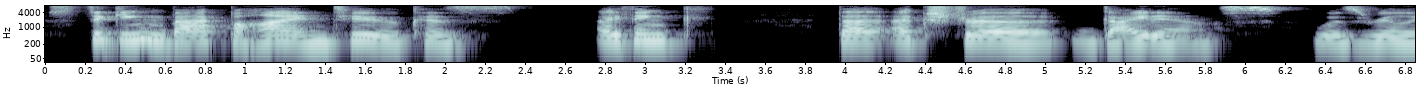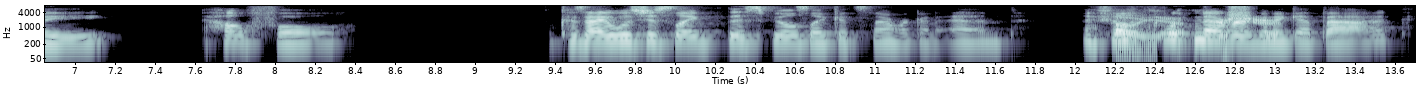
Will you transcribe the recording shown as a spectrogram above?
sticking back behind too cuz I think that extra guidance was really helpful cuz I was just like this feels like it's never going to end. I feel Oh, like yeah, we're never sure. going to get back.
